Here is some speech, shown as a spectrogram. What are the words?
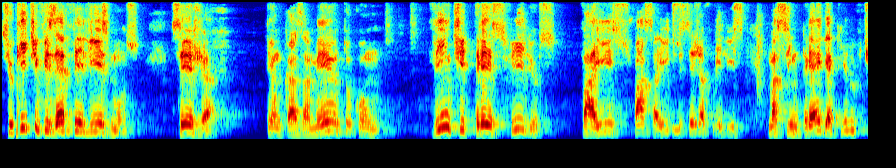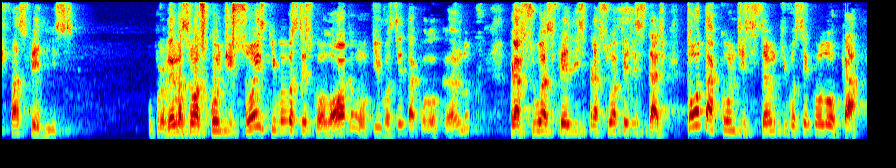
Se o que te fizer feliz, moço, seja ter um casamento com 23 filhos, vá isso, faça isso e seja feliz, mas se entregue aquilo que te faz feliz. O problema são as condições que vocês colocam, o que você está colocando, para feliz, para sua felicidade. Toda a condição que você colocar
